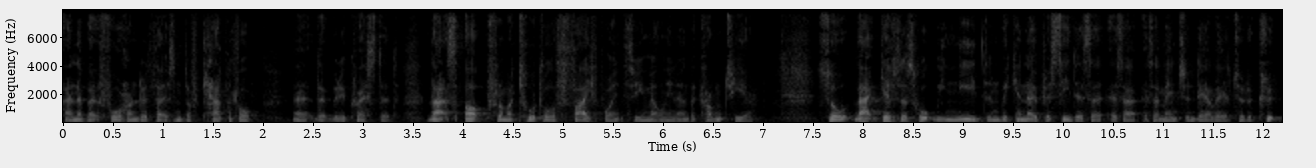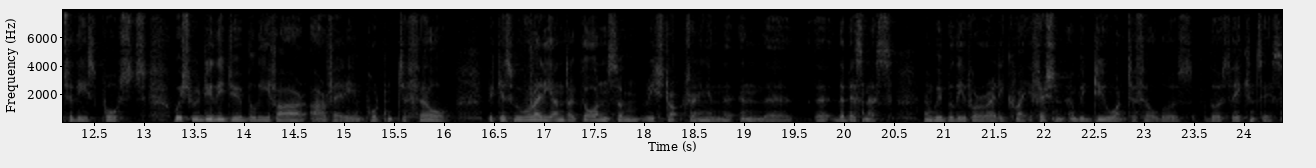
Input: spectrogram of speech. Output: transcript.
and about 400,000 of capital uh, that we requested. That's up from a total of 5.3 million in the current year. So that gives us what we need, and we can now proceed, as, a, as, a, as I mentioned earlier, to recruit to these posts, which we really do believe are, are very important to fill, because we've already undergone some restructuring in the, in the, the, the business, and we believe we're already quite efficient, and we do want to fill those those vacancies.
